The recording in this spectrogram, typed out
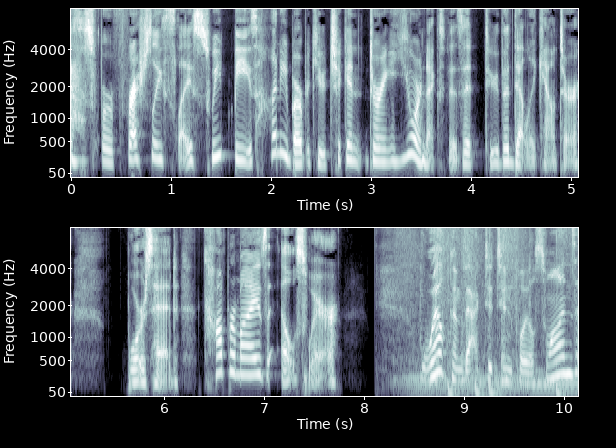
As for freshly sliced Sweet Bee's honey barbecue chicken during your next visit to the deli counter. Boar's Head, compromise elsewhere. Welcome back to Tinfoil Swans.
